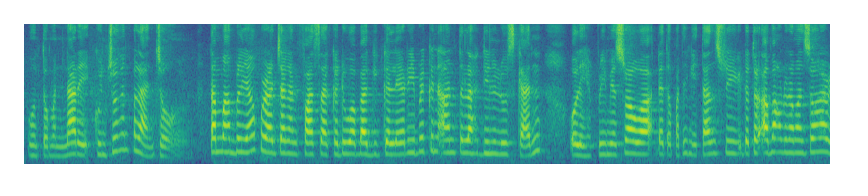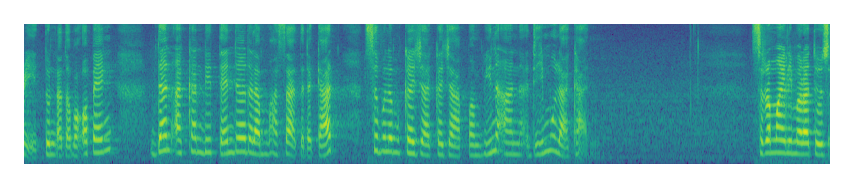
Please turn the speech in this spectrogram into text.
untuk menarik kunjungan pelancong. Tambah beliau, perancangan fasa kedua bagi galeri berkenaan telah diluluskan oleh Premier Sarawak Datuk Patinggi Tan Sri Dr. Abang Abdul Rahman Zohari Tun Datuk Abang Openg dan akan ditender dalam masa terdekat sebelum kerja-kerja pembinaan dimulakan. Seramai 562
